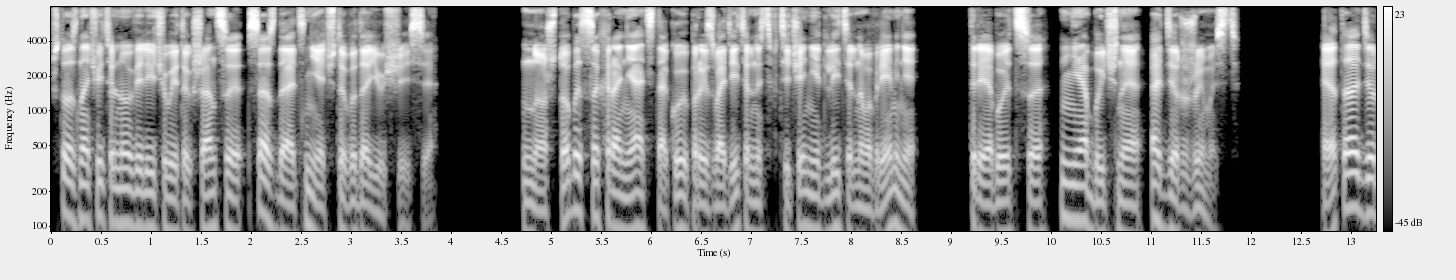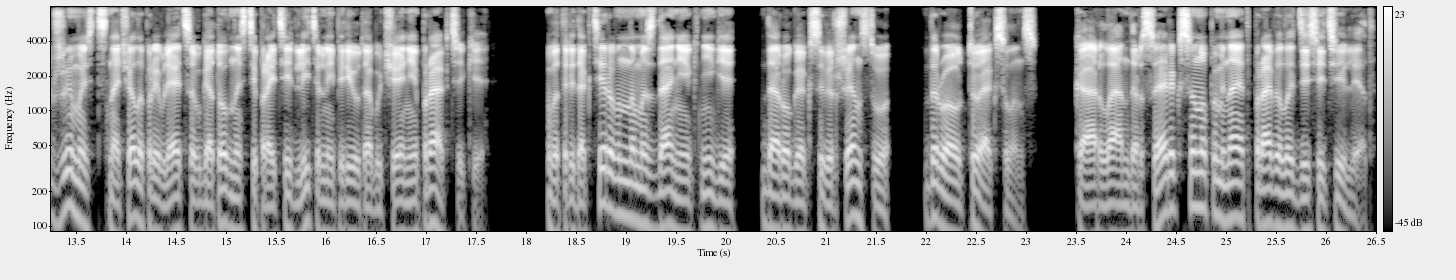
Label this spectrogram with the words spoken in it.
что значительно увеличивает их шансы создать нечто выдающееся. Но чтобы сохранять такую производительность в течение длительного времени, требуется необычная одержимость. Эта одержимость сначала проявляется в готовности пройти длительный период обучения и практики. В отредактированном издании книги «Дорога к совершенству» «The Road to Excellence» Карл Андерс Эриксон упоминает правило 10 лет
